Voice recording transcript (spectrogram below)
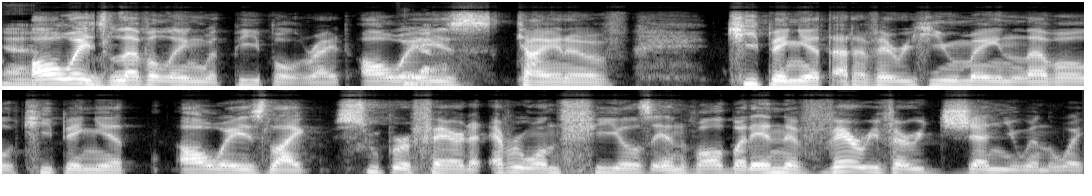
Yeah. always leveling with people, right? Always kind of keeping it at a very humane level, keeping it always like super fair that everyone feels involved but in a very very genuine way.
